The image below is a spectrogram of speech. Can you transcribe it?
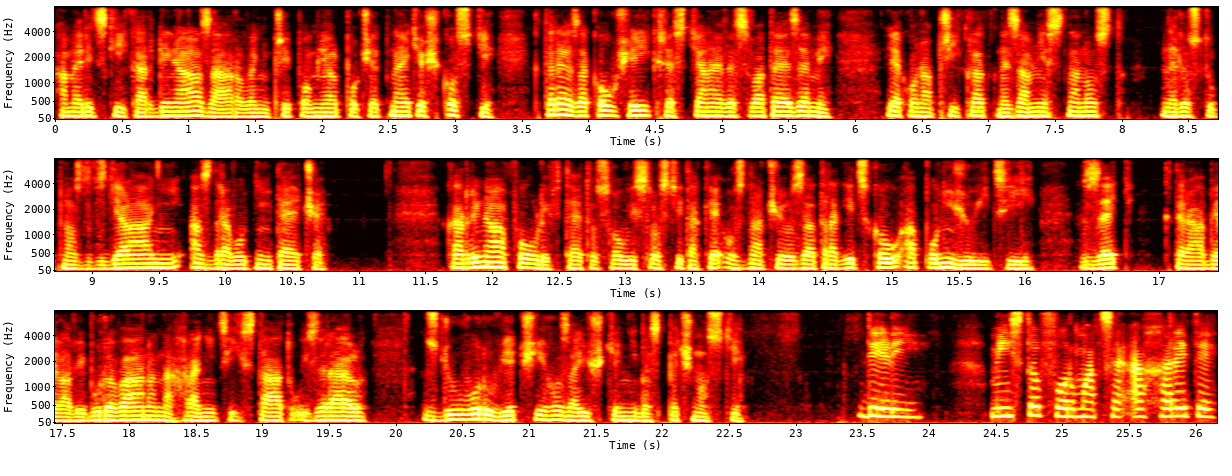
Americký kardinál zároveň připomněl početné těžkosti, které zakoušejí křesťané ve svaté zemi, jako například nezaměstnanost, nedostupnost vzdělání a zdravotní péče. Kardinál Fouli v této souvislosti také označil za tragickou a ponižující zeď, která byla vybudována na hranicích státu Izrael z důvodu většího zajištění bezpečnosti. Dili. Místo formace a charity,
